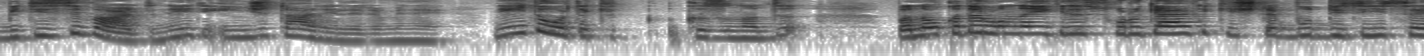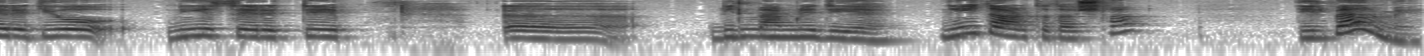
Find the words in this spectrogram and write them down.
Bir dizi vardı. Neydi? İnci Taneleri mi ne? Neydi oradaki kızın adı? Bana o kadar onunla ilgili soru geldi ki işte bu diziyi seyrediyor. Niye seyretti? Ee, bilmem ne diye. Neydi arkadaşlar? Dilber mi?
